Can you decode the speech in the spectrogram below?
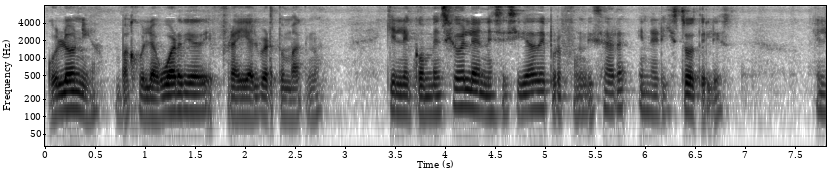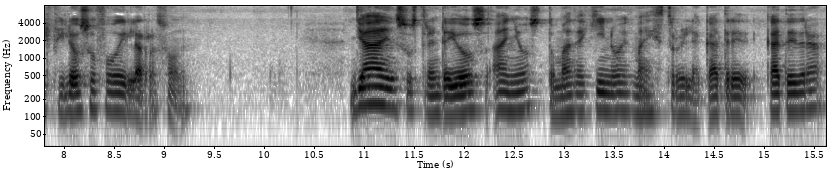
Colonia, bajo la guardia de Fray Alberto Magno, quien le convenció de la necesidad de profundizar en Aristóteles, el filósofo de la razón. Ya en sus 32 años, Tomás de Aquino es maestro de la cátedra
